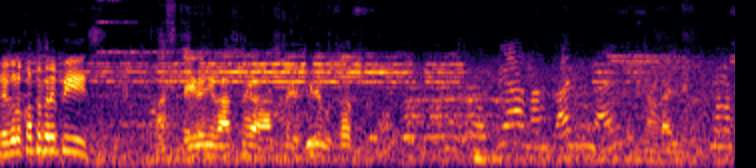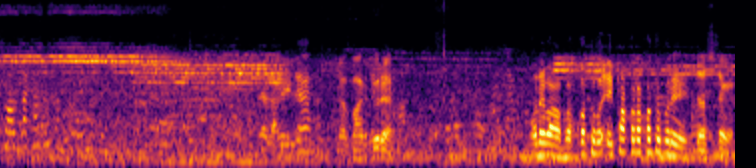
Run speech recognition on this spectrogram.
এগুলো কত করে পিস ওরে বাবা কত করে- এই পাকোড়া কত করে? দশ টাকা।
